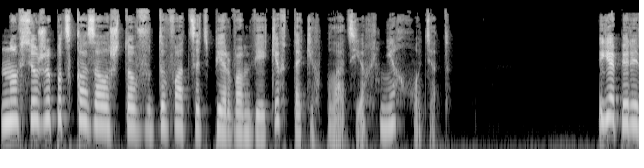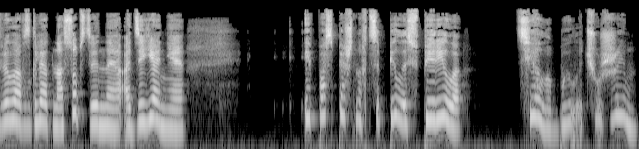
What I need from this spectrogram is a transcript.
но все же подсказал, что в двадцать первом веке в таких платьях не ходят. Я перевела взгляд на собственное одеяние и поспешно вцепилась в перила. Тело было чужим.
